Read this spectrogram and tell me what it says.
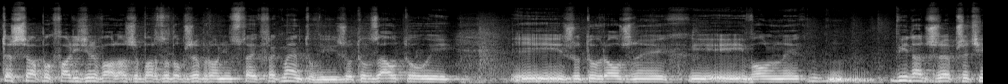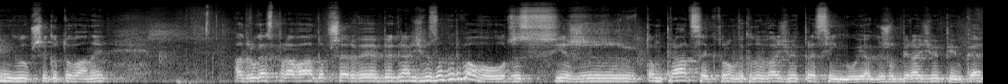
też trzeba pochwalić rywala, że bardzo dobrze bronił stałych fragmentów i rzutów z autu, i, i rzutów rożnych, i, i wolnych. Widać, że przeciwnik był przygotowany. A druga sprawa, do przerwy by graliśmy za nerwowo. Tą pracę, którą wykonywaliśmy w pressingu, jak już odbieraliśmy piłkę,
